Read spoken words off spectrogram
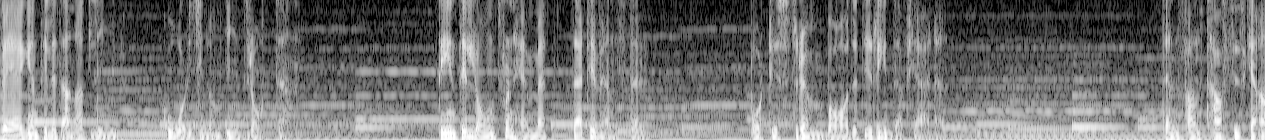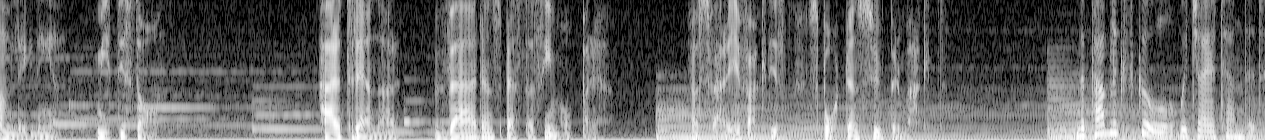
Vägen till ett annat liv går genom idrotten. Det är inte långt från hemmet där till vänster, bort till strömbadet i Riddarfjärden. Den fantastiska anläggningen mitt i stan. Här tränar världens bästa simhoppare. Ja, Sverige är faktiskt sportens supermakt. The public school which I attended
